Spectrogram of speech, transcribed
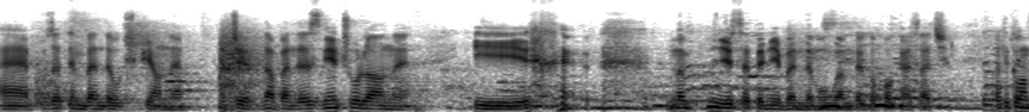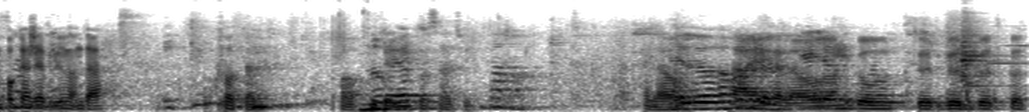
E, Poza tym będę uśpiony, znaczy no będę znieczulony i no niestety nie będę mógł wam tego pokazać. A tylko wam pokażę jak wygląda fotel. O, tutaj mnie posadzi. Hello. Hi, hello. I'm good, good, good, good, good.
